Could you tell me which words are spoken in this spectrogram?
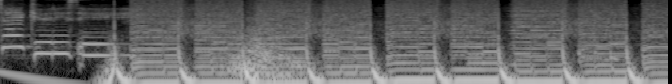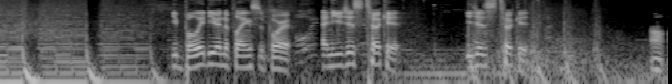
Take it easy. He bullied you into playing support, and you just took it. You just took it. Oh.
